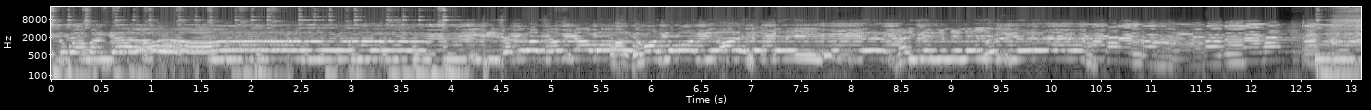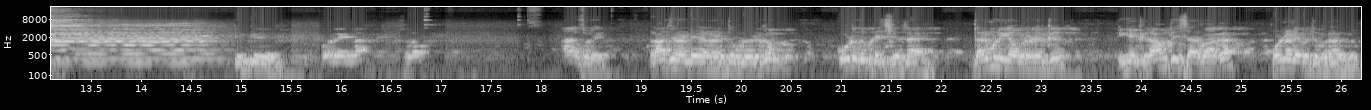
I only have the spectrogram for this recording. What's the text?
சுபமங்கலம் வாழ்க, வாழ்க, வாழ்க. இங்கு போடுறீங்களா சொல்லவா ஆ சொல்லிடுறேன் ராஜரண்டையார் நடத்தி கொண்டிருக்கும் கூடுதப்படி சேர்ந்த தர்மலிங்கம் அவர்களுக்கு இங்கே கிராமத்தை சார்பாக பொன்னடை வைத்து போகிறார்கள்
